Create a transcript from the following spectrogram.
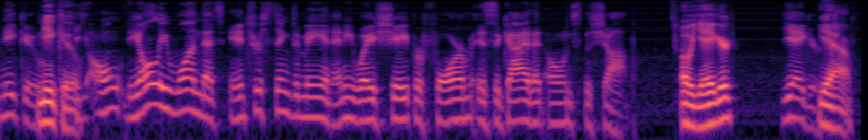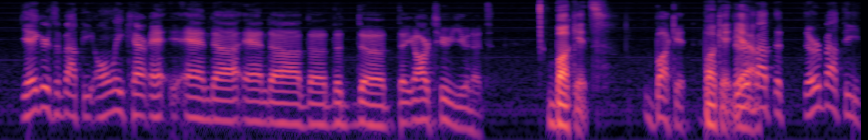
Neeku. Neeku. The, on, the only one that's interesting to me in any way, shape, or form is the guy that owns the shop, Oh, Yeager. Yeager. Yeah. Yeager's about the only character, and uh, and uh, the the the the R two unit, Buckets. Bucket. Bucket. They're yeah. about the they're about the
